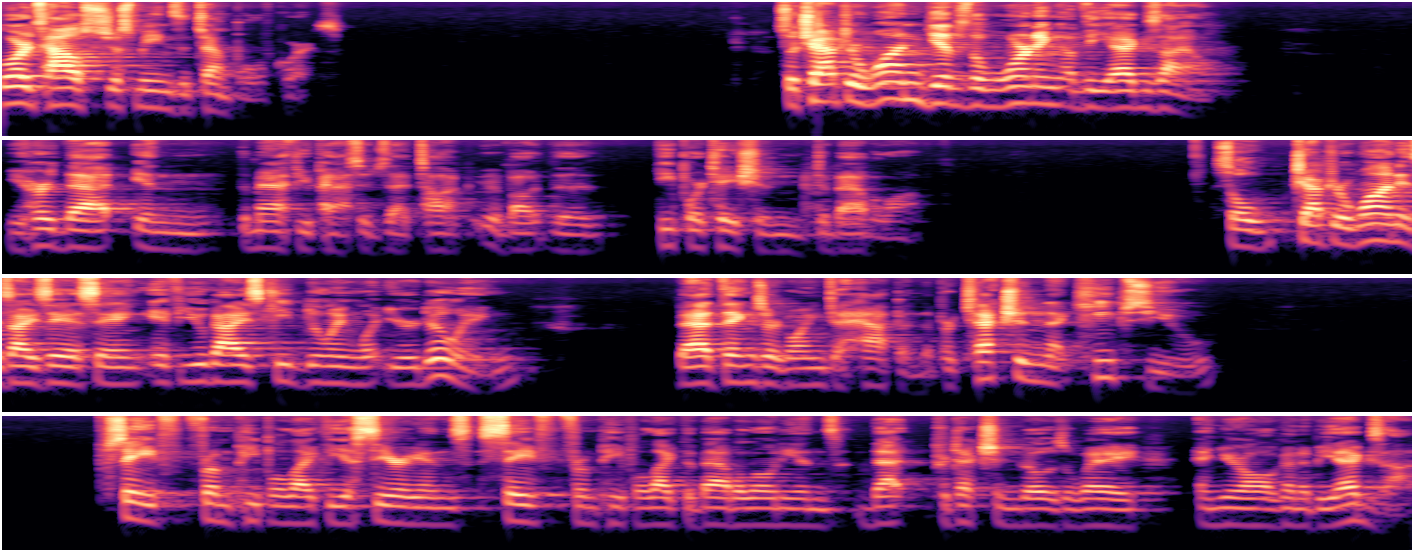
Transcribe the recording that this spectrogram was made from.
Lord's house just means the temple, of course. So, chapter 1 gives the warning of the exile. You heard that in the Matthew passage that talk about the deportation to Babylon. So, chapter 1 is Isaiah saying, if you guys keep doing what you're doing, bad things are going to happen. The protection that keeps you safe from people like the Assyrians, safe from people like the Babylonians, that protection goes away and you're all going to be exiled.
